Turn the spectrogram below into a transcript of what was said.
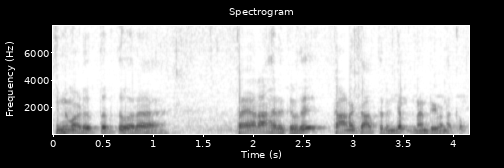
இன்னும் அடுத்தடுத்து வர தயாராக இருக்கிறது. காண காத்திருங்கள். நன்றி வணக்கம்.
